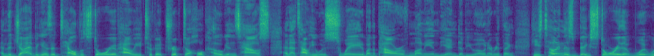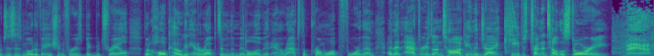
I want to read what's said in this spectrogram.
and the Giant begins to tell the story of how he took a trip to Hulk Hogan's house, and that's how he was swayed by the power of money and the NWO and everything. He's telling this big story that which is his motivation for his big betrayal, but Hulk Hogan interrupts him in the middle of it and wraps the promo up for them. And then after he's done talking, the giant keeps trying to tell the story. Man,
